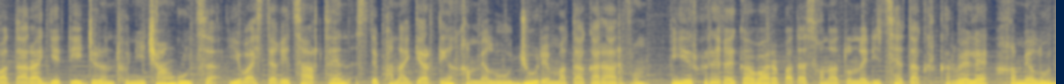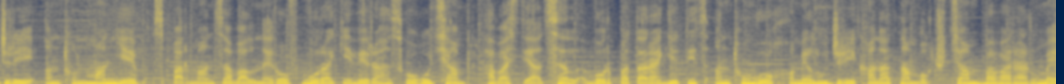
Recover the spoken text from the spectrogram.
Պատարա գետի ջրընդունի չանգույցը եւ այստեղից արդեն Ստեփանագերտին խմելու ջուր է մտակարարվում։ Երկրի ղեկավարը պատասխանատուներից հետաքրքրվել է խմելու ջրի ընդունման եւ սպառման ծավալներով որակի վերահսկողությամբ, հավաստիացել, որ պատարա գետից ընդունվող խմելու ջրի քանակն ամբողջությամբ բավարարում է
